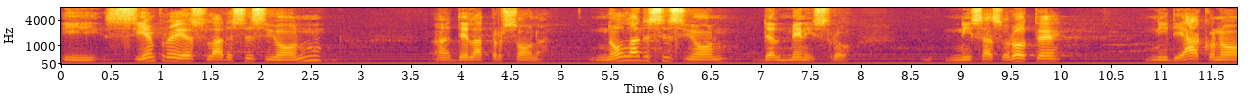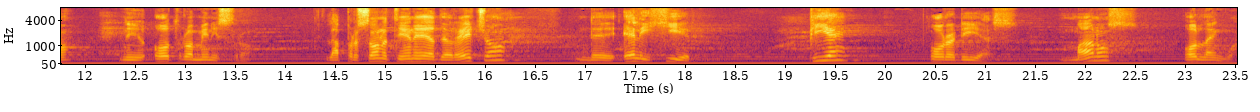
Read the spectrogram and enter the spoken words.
Y siempre es la decisión ah, de la persona, no la decisión del ministro, ni sacerdote, ni diácono, ni otro ministro. La persona tiene el derecho de elegir pie o rodillas, manos o lengua.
